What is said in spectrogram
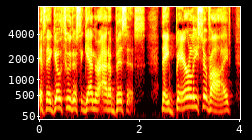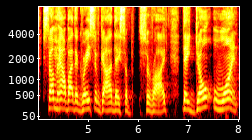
If they go through this again, they're out of business. They barely survived. Somehow, by the grace of God, they su- survived. They don't want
